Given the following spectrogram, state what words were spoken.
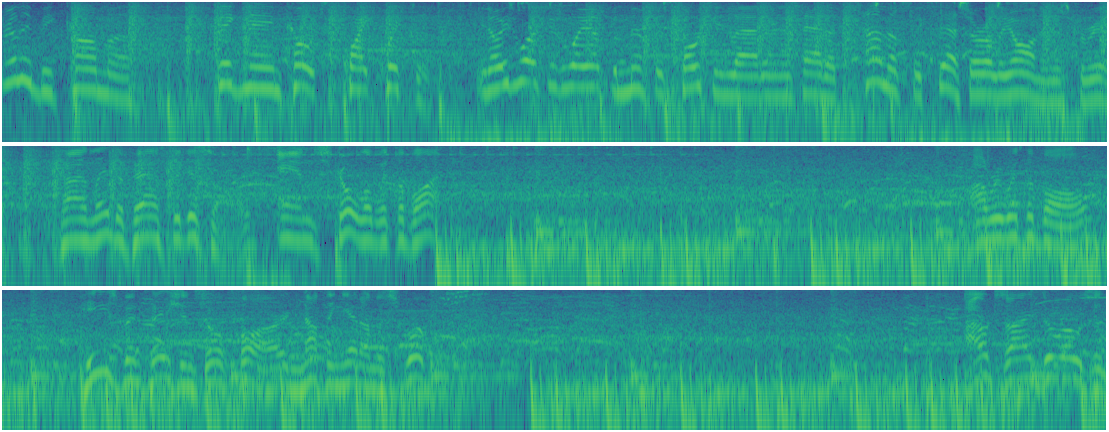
really become a big-name coach quite quickly. You know, he's worked his way up the Memphis coaching ladder and has had a ton of success early on in his career. Conley, the pass to Gasol, and Scola with the block. Lowry with the ball. He's been patient so far, nothing yet on the scoreboard. Outside DeRozan.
